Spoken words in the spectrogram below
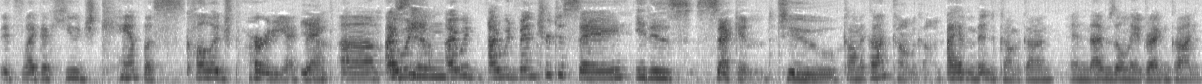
it's like a huge campus college party. I Yeah. think. Um, I I've would, seen I would, I would venture to say it is second to Comic Con. Comic Con. I haven't been to Comic Con, and I was only at Dragon Con.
